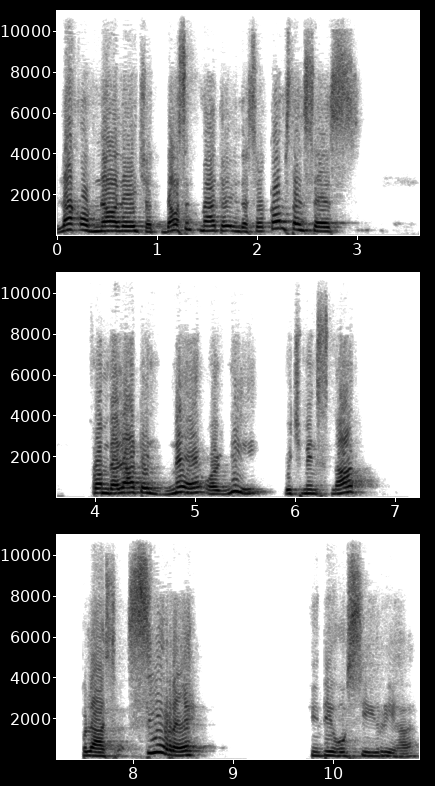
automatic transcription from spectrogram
Lack of knowledge that doesn't matter in the circumstances from the Latin ne or ni, which means not, plus sire, hindi ho siri ha,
